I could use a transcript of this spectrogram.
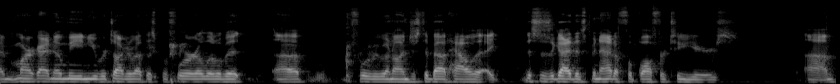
Uh, Mark, I know me and you were talking about this before a little bit uh, before we went on, just about how I, this is a guy that's been out of football for two years. Um,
